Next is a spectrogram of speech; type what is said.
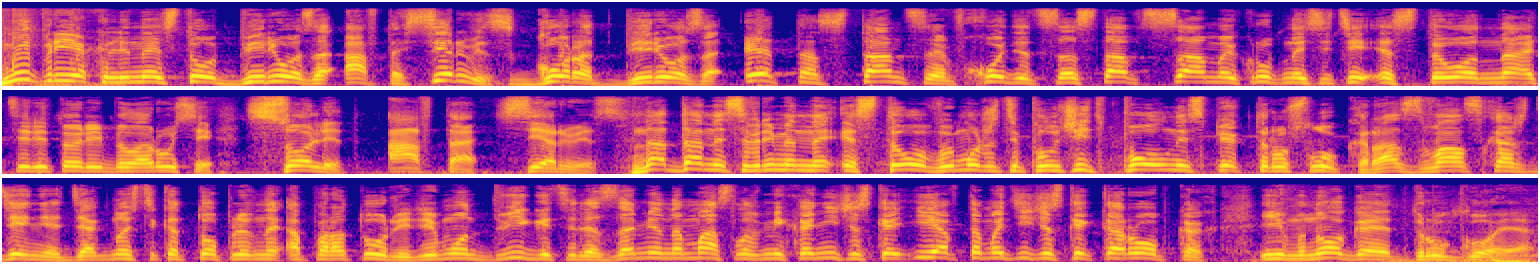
Мы приехали на СТО «Береза Автосервис», город Береза. Эта станция входит в состав самой крупной сети СТО на территории Беларуси – Solid Автосервис. На данной современной СТО вы можете получить полный спектр услуг. Развал схождения, диагностика топливной аппаратуры, ремонт двигателя, замена масла в механической и автоматической коробках и многое другое.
